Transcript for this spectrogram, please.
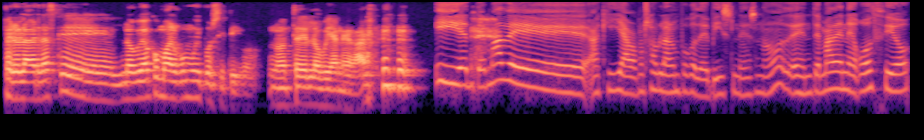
pero la verdad es que lo veo como algo muy positivo, no te lo voy a negar. Y en tema de, aquí ya vamos a hablar un poco de business, ¿no? En tema de negocio,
